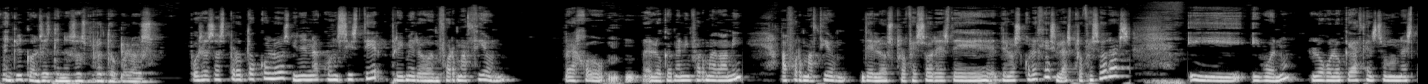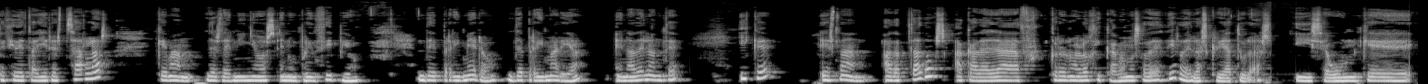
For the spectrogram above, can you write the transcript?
¿En qué consisten esos protocolos? Pues esos protocolos vienen a consistir primero en formación bajo lo que me han informado a mí, a formación de los profesores de, los colegios y las profesoras. Y, y, bueno, luego lo que hacen son una especie de talleres charlas que van desde niños en un principio, de primero, de primaria en adelante, y que están adaptados a cada edad cronológica, vamos a decir, de las criaturas. Y según qué,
